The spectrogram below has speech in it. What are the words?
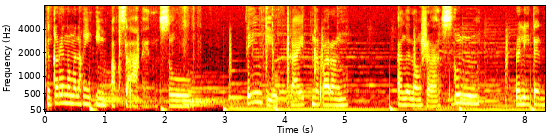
nagkaroon ng malaking impact sa akin. So, thank. Kahit na parang, ano lang siya, school related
